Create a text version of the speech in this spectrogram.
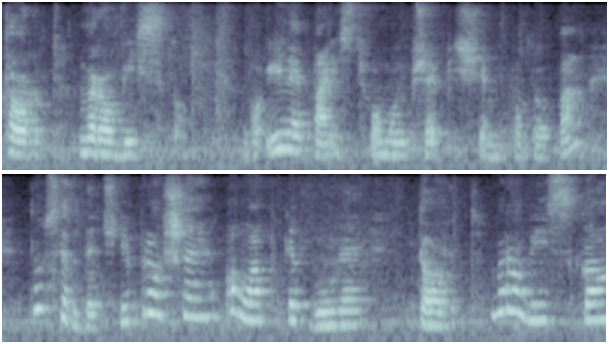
tort mrowisko. O ile Państwu mój przepis się podoba, to serdecznie proszę o łapkę w górę tort mrowisko.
